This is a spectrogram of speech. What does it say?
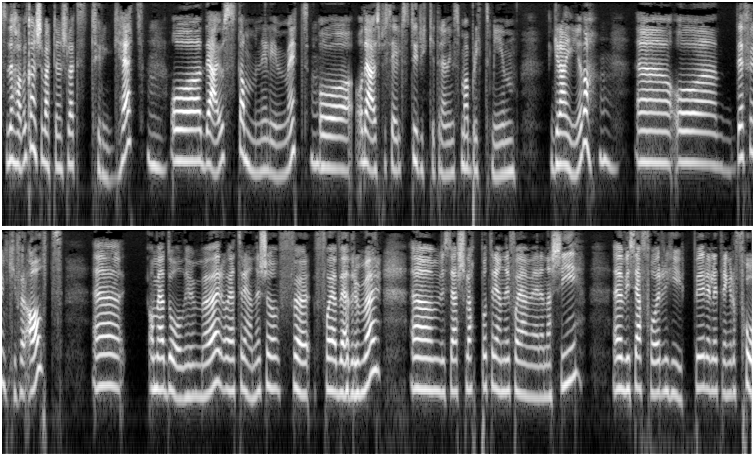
Så det har vel kanskje vært en slags trygghet. Og det er jo stammen i livet mitt. Og, og det er jo spesielt styrketrening som har blitt min greie, da. Eh, og det funker for alt. Uh, om jeg er dårlig humør og jeg trener, så får jeg bedre humør. Uh, hvis jeg er slapp og trener, får jeg mer energi. Eh, hvis jeg er for hyper eller trenger å få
